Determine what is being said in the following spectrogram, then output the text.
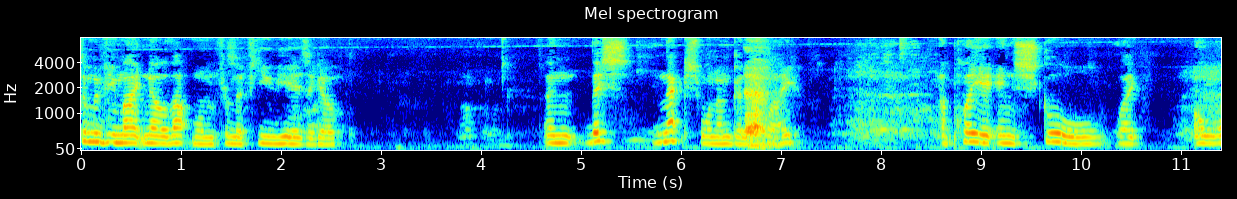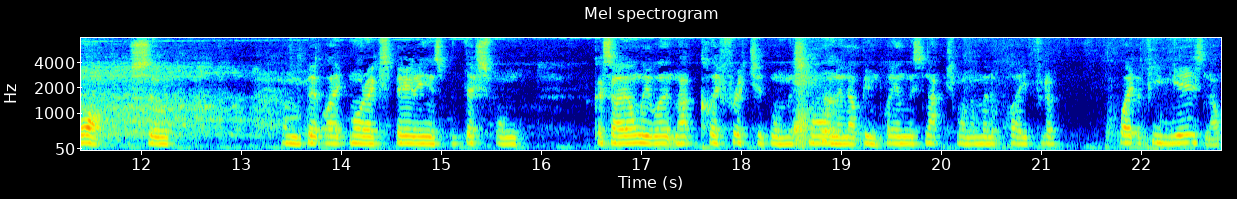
Some of you might know that one from a few years ago. And this next one I'm going to play, I play it in school like a lot, so I'm a bit like more experienced with this one. Because I only learnt that Cliff Richard one this morning, I've been playing this next one I'm going to play for a, quite a few years now.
